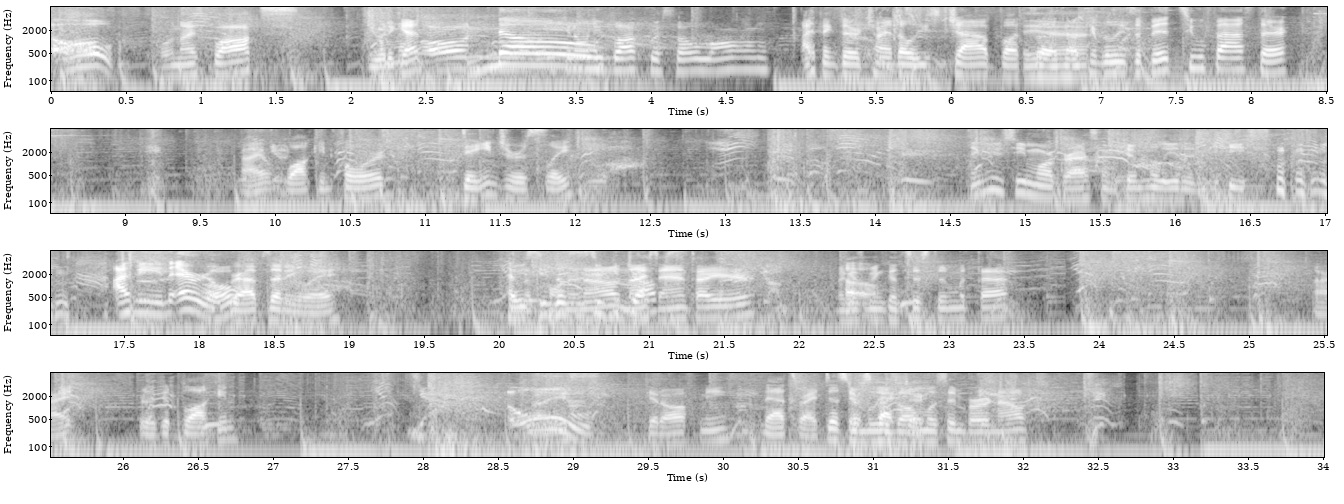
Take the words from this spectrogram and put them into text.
Oh! Oh, nice blocks. Do it again? Oh no! You can only block for so long. I think they're trying to at least jab, but uh, no. Kimberly's a bit too fast there. All right, walking forward dangerously. I think you see more grass from Kimberly than Gief. I mean, aerial Oh. grabs anyway. Have you seen those Suzuki now. drops? Nice anti-air. I guess Uh-oh. been consistent with that. All right, really good blocking. Oh, Nice. Get off me. that's right. Kimberly's almost in burnout.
